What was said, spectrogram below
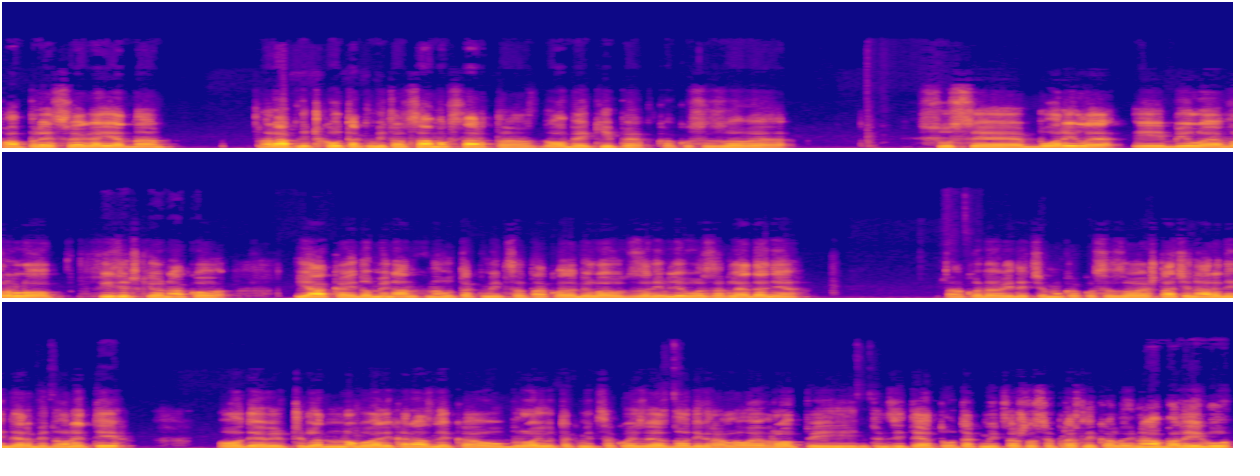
Pa pre svega jedna rapnička utakmica od samog starta, obe ekipe, kako se zove, su se borile i bilo je vrlo fizički onako jaka i dominantna utakmica, tako da bilo je zanimljivo za gledanje. Tako da vidjet ćemo kako se zove, šta će naredni derbi doneti. Ovde je očigledno mnogo velika razlika u broju utakmica koje je Zvezda odigrala u Evropi i intenzitetu utakmica, što se preslikalo i na ABA ligu.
